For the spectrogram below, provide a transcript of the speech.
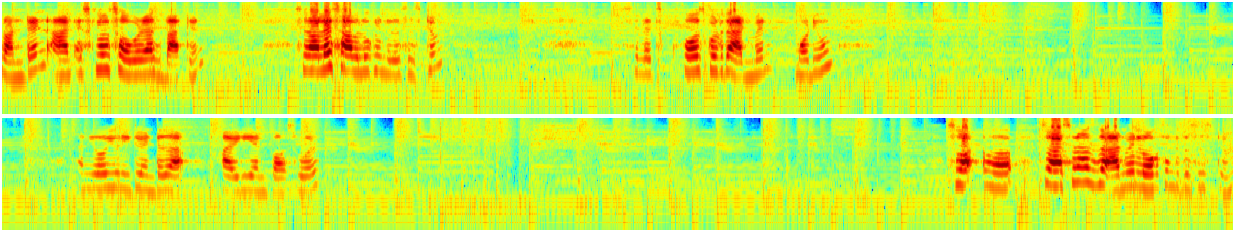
frontend and SQL Server as backend. So now let's have a look into the system. So let's first go to the admin module. And here you need to enter the ID and password. So, uh, so as soon as the admin logs into the system,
